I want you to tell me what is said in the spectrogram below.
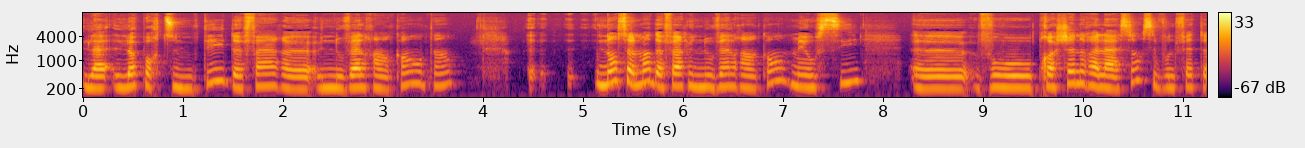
l'opportunité de faire euh, une nouvelle rencontre. Hein. Euh, non seulement de faire une nouvelle rencontre, mais aussi vos prochaines relations, si vous ne faites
